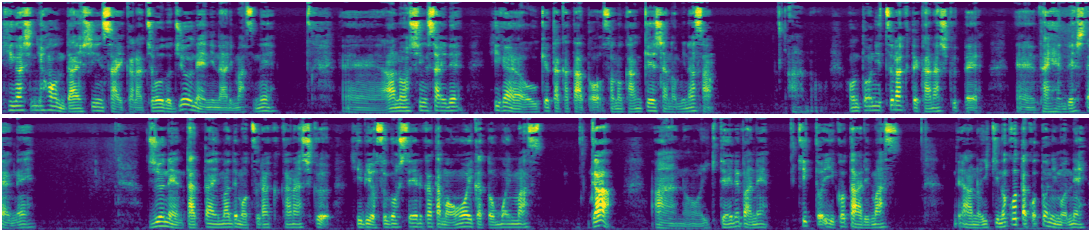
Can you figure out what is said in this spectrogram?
東日本大震災からちょうど10年になりますね。えー、あの震災で被害を受けた方とその関係者の皆さん、あの、本当に辛くて悲しくて、えー大変でしたよね。10年経った今でも辛く悲しく日々を過ごしている方も多いかと思います。が、あの、生きていればね、きっといいことあります。で、あの、生き残ったことにもね、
